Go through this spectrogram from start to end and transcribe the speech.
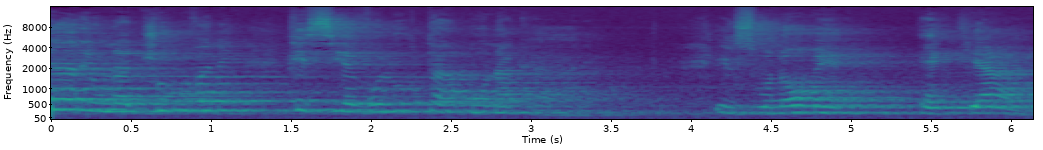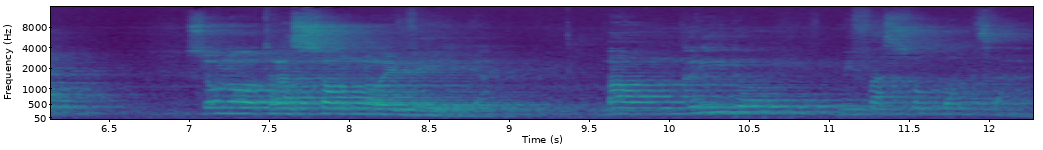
accompagnare una giovane che si è voluta monacare. Il suo nome è chiaro. Sono tra sonno e veglia, ma un grido mi fa sobbalzare.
